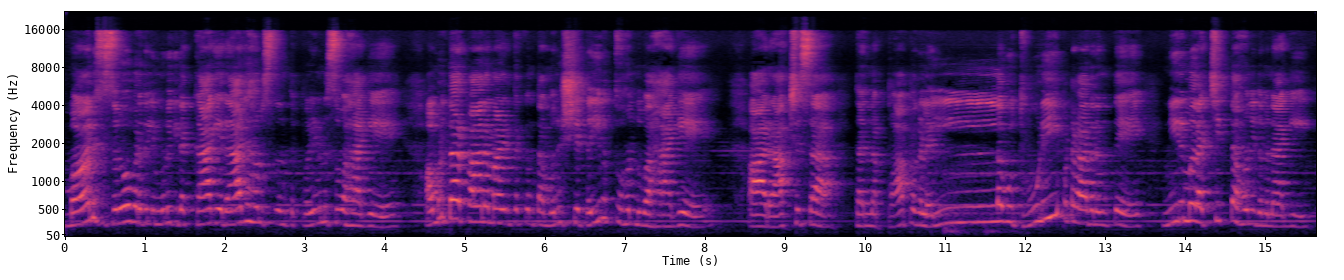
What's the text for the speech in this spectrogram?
ಮಾನಸ ಸರೋವರದಲ್ಲಿ ಮುಳುಗಿದ ಕಾಗೆ ರಾಜಹಂಸದಂತೆ ಪರಿಣಮಿಸುವ ಹಾಗೆ ಅಮೃತಾಪಾನ ಮಾಡಿರ್ತಕ್ಕಂಥ ಮನುಷ್ಯ ದೈವತ್ವ ಹೊಂದುವ ಹಾಗೆ, ಆ ರಾಕ್ಷಸ ತನ್ನ ಪಾಪಗಳೆಲ್ಲವೂ ಧೂಳೀಪಟವಾದರಂತೆ ನಿರ್ಮಲ ಚಿತ್ತ ಹೊಂದಿದವನಾಗಿ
